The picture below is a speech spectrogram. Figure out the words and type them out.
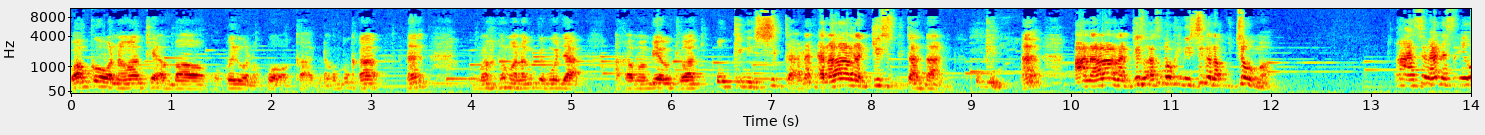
wako wanawake ambao kwa kweli wanakuwa wakali. Nakumbuka eh, mwanamke mmoja akamwambia mke wake ukinishika analala na kisu kitandani. Ukini, eh, analala na kisu anasema ukinishika na kuchoma. Ah, anasema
